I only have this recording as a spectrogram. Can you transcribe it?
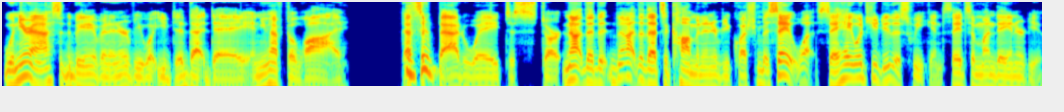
When you're asked at the beginning of an interview what you did that day and you have to lie, that's a bad way to start. Not that it, not that that's a common interview question, but say it was. Say, hey, what'd you do this weekend? Say it's a Monday interview.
